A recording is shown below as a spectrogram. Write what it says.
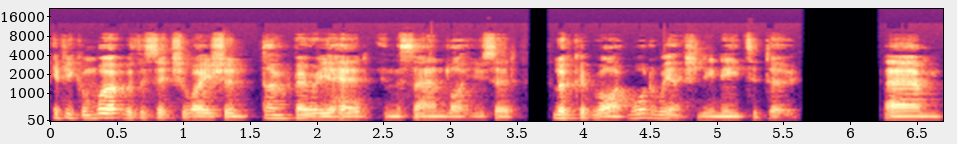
If you can work with the situation, don't bury your head in the sand, like you said. Look at right. What do we actually need to do? Um,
